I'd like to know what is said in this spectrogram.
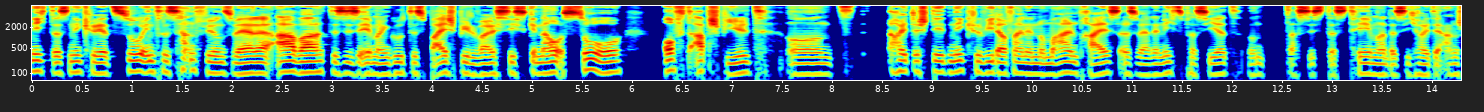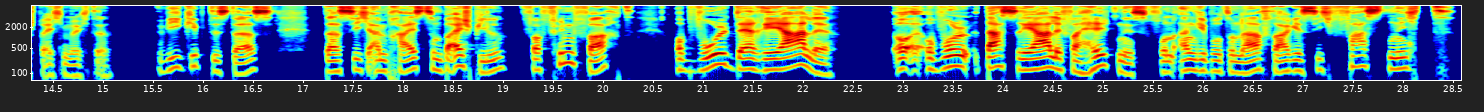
Nicht, dass Nickel jetzt so interessant für uns wäre, aber das ist eben ein gutes Beispiel, weil es sich genau so oft abspielt und heute steht Nickel wieder auf einen normalen Preis, als wäre nichts passiert. Und das ist das Thema, das ich heute ansprechen möchte. Wie gibt es das, dass sich ein Preis zum Beispiel verfünffacht, obwohl der reale, obwohl das reale Verhältnis von Angebot und Nachfrage sich fast nicht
